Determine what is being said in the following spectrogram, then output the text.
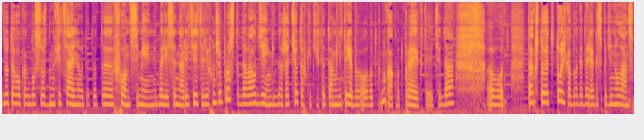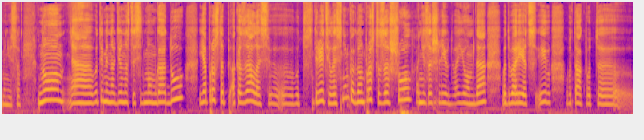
до того, как был создан официально вот этот э, фонд семейный Борис Инари Тетерев, он же просто давал деньги, даже отчетов каких-то там не требовал, вот, ну как вот проекты эти, да, вот. Так что это только благодаря господину Лансманису. Но э, вот именно в 97 году я просто оказалась Э, вот встретилась с ним, когда он просто зашел, они зашли вдвоем, да, во дворец, и вот так вот э,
